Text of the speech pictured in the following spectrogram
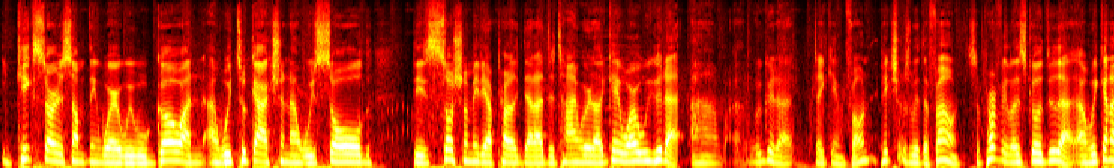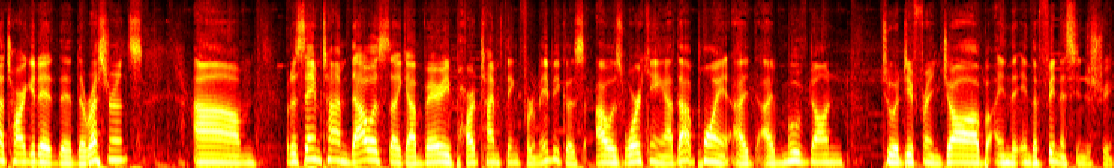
it kickstarted something where we will go and, and we took action and we sold this social media product that at the time we were like, hey, what are we good at? Um, we're good at taking phone pictures with the phone. So perfect, let's go do that. And we kind of targeted the, the restaurants. Um, but at the same time, that was like a very part time thing for me because I was working at that point. I I moved on to a different job in the in the fitness industry,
